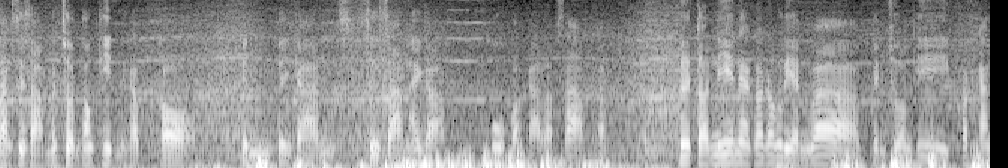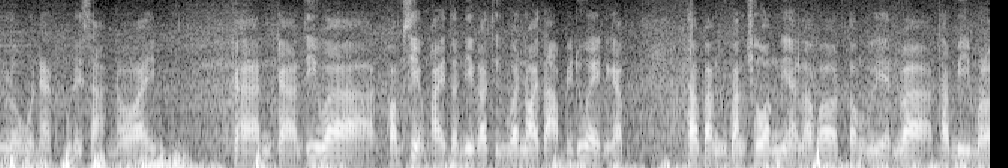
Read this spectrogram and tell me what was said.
ทางสื่อสารมวลชนท้องถิ่นนะครับ ก็เป็นเป็นการสื่อสารให้กับผู้ประกอบการรับทราบครับ คือตอนนี้เนี่ยก็ต้องเรียนว่าเป็นช่วงที่ค่อนข้างโลนะครับผู้โดยสารน้อย การการที่ว่าความเสี่ยงภัยตอนนี้ก็ถือว่าน้อยตามไปด้วยนะครับ ถ้าบางบางช่วงเนี่ยเราก็ต้องเรียนว่าถ้ามีมร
